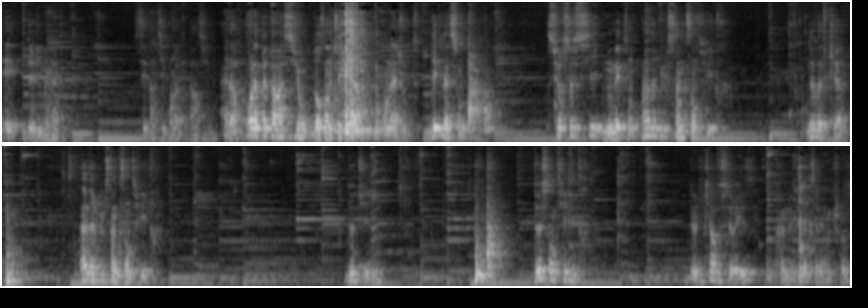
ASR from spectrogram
et de limonade. C'est parti pour la préparation. Alors, pour la préparation, dans un shaker, on ajoute des glaçons. Sur ceci, nous mettons 1,5 centilitres de vodka, 1,5 centilitres de gin, 2 centilitres de liqueur de cerise ou crème de griotte, c'est la même chose.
